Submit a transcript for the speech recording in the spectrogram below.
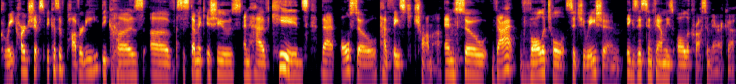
great hardships because of poverty, because yeah. of systemic issues, and have kids that also have faced trauma. And so that volatile situation exists in families all across America.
